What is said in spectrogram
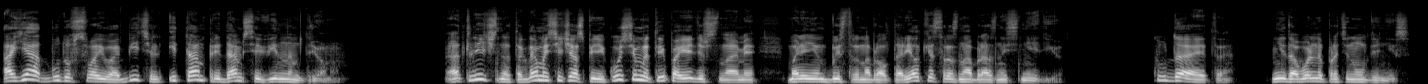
а я отбуду в свою обитель и там предамся винным дремам. «Отлично, тогда мы сейчас перекусим, и ты поедешь с нами». Маленин быстро набрал тарелки с разнообразной снедью. «Куда это?» — недовольно протянул Денис.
